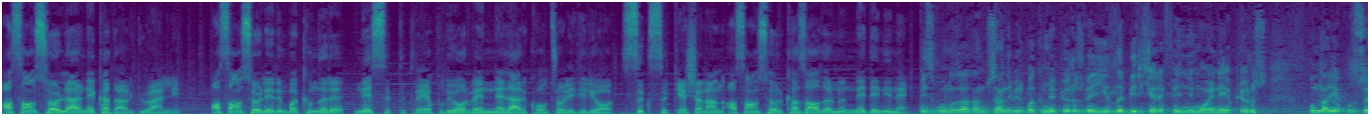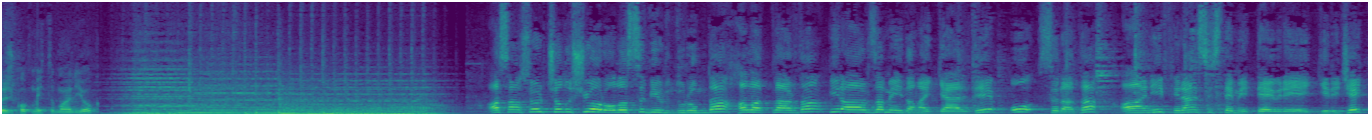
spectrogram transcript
asansörler ne kadar güvenli? Asansörlerin bakımları ne sıklıkla yapılıyor ve neler kontrol ediliyor? Sık sık yaşanan asansör kazalarının nedeni ne? Biz bunu zaten düzenli bir bakım yapıyoruz ve yılda bir kere fenli muayene yapıyoruz. Bunlar yapıldığı sürece kopma ihtimali yok. Asansör çalışıyor olası bir durumda halatlarda bir arıza meydana geldi. O sırada ani fren sistemi devreye girecek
